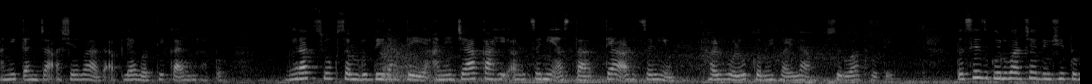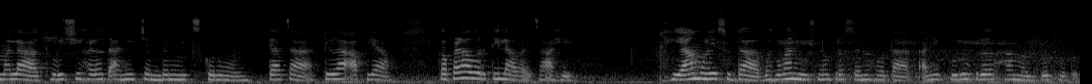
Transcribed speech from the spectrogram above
आणि त्यांचा आशीर्वाद आपल्यावरती कायम राहतो. घरात सुख समृद्धी राहते आणि ज्या काही अडचणी असतात त्या अडचणी हळूहळू कमी व्हायला सुरुवात होते. तसेच गुरुवारच्या दिवशी तुम्हाला थोडीशी हळद आणि चंदन मिक्स करून त्याचा टिळा आपल्या कपाळावरती लावायचा आहे. यामुळे सुद्धा भगवान विष्णू प्रसन्न होतात आणि गुरुग्रह हा मजबूत होतो.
